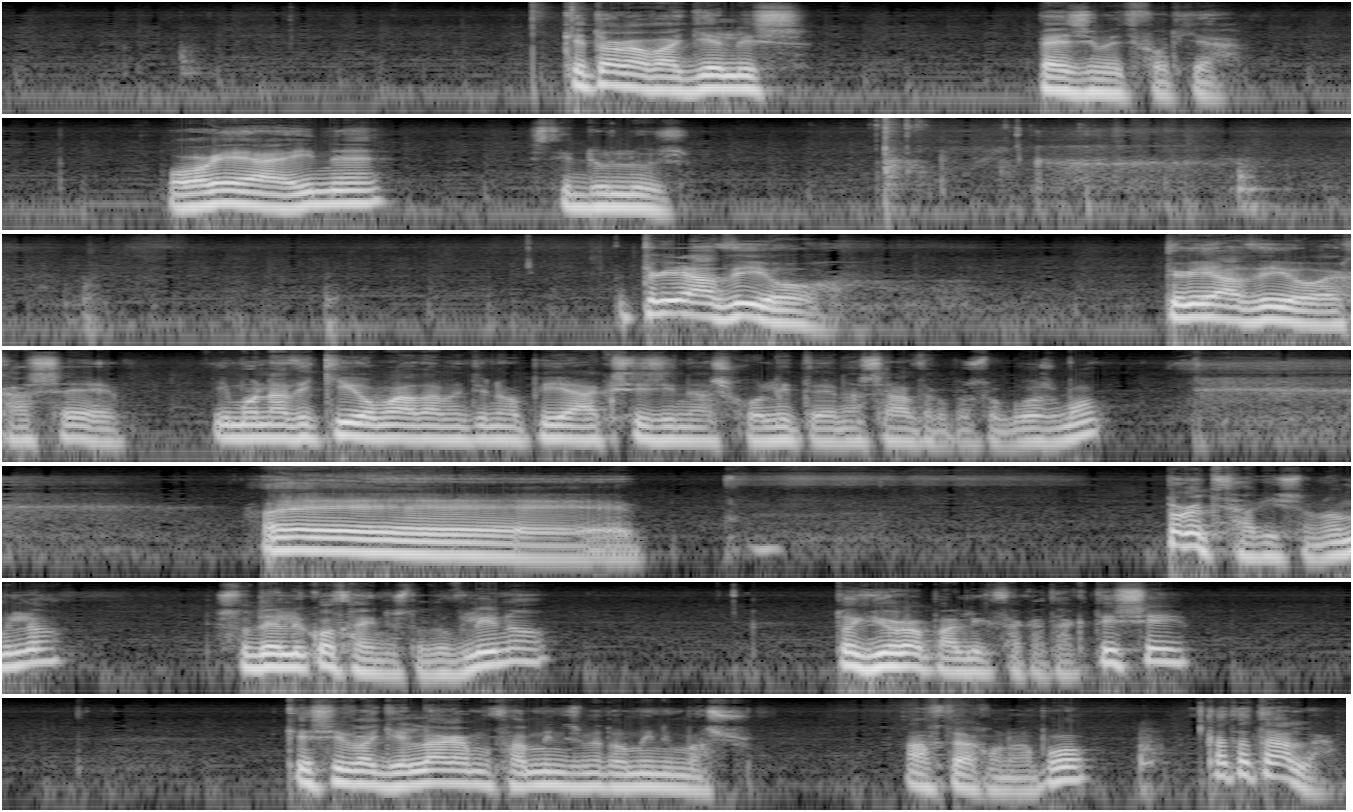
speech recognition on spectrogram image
Και τώρα ο Βαγγέλης παίζει με τη φωτιά. Ωραία είναι στην Τουλούζ. 3-2. 3-2 έχασε η μοναδική ομάδα με την οποία αξίζει να ασχολείται ένας άνθρωπος στον κόσμο. Ε, πρώτη θα βγει στον Όμιλο. Στον τελικό θα είναι στο Δουβλίνο. Το Europa League θα κατακτήσει. Και εσύ Βαγγελάρα μου θα μείνεις με το μήνυμά σου. Αυτό έχω να πω. Κατά τα άλλα.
